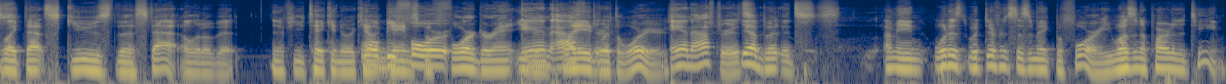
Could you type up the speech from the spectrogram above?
games. like that skews the stat a little bit if you take into account Well, games before before Durant even played after. with the Warriors. and after it's Yeah, but- it's I mean, what is what difference does it make before? He wasn't a part of the team.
